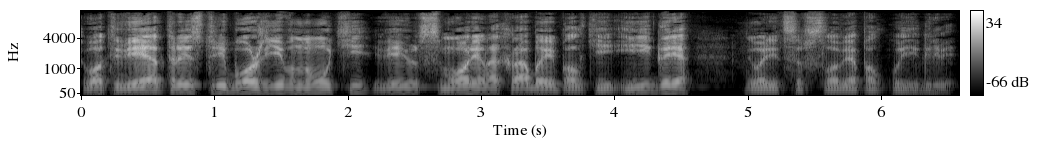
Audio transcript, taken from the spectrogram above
Вот ветры стрибожьи внуки веют с моря на храбрые полки Игоря, говорится в слове о полку Игореве.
